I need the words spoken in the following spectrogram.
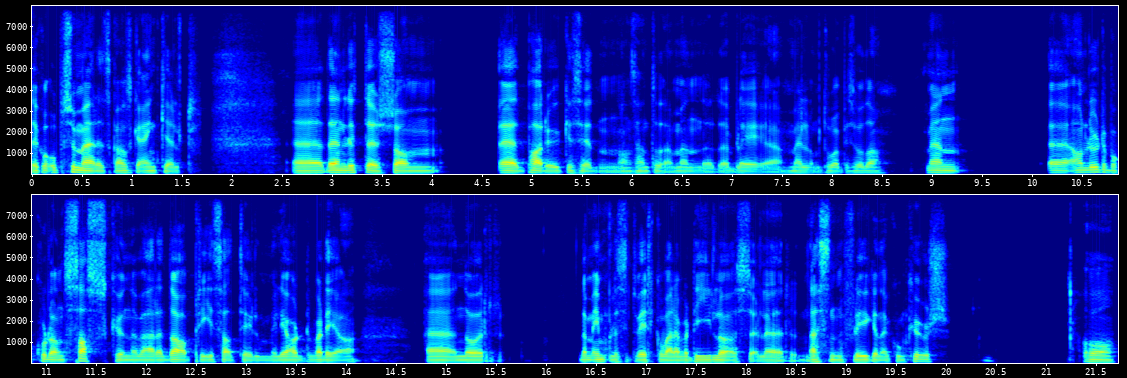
det kan oppsummeres ganske enkelt. Eh, det er en lytter som Det er et par uker siden han sendte det, men det ble mellom to episoder. Men han lurte på hvordan SAS kunne være da priser til milliardverdier når de implisitt virker å være verdiløse eller nesten flygende konkurs. Og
